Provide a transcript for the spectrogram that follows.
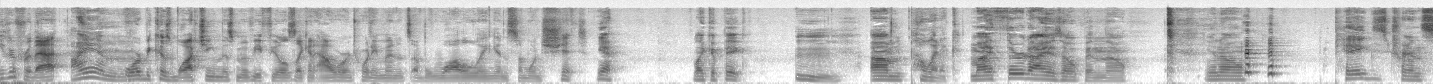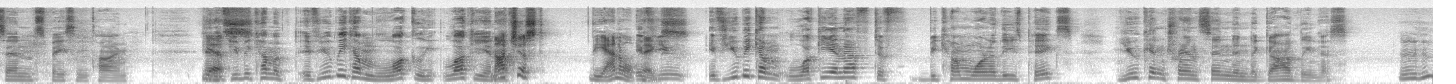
Either for that, I am. or because watching this movie feels like an hour and twenty minutes of wallowing in someone's shit. yeah, like a pig. Mm, Um, poetic. my third eye is open though. You know, pigs transcend space and time. And Yes. if you become a if you become lucky lucky enough Not just the animal if pigs. you if you become lucky enough to f- become one of these pigs, you can transcend into godliness Mm-hmm.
